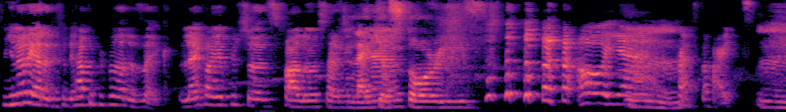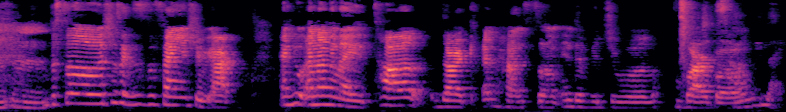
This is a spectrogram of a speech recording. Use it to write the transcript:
You know they got a different. They have the people that is like like all your pictures, follow, slide in Like your stories. oh yeah, Mm. press the heart. Hmm But so she was like, "This is the sign you should react." And he and I'm like tall, dark, and handsome individual barber we like.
